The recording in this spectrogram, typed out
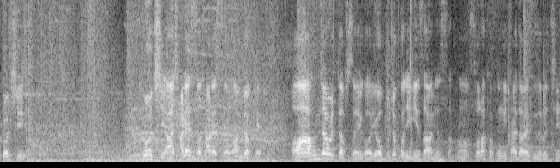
그렇지. 그렇지. 아 잘했어 잘했어. 완벽해. 아 흠잡을 데 없어 이거. 이거 무조건 이긴 싸움이었어. 어 소라카 공이 달달해서 그렇지.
